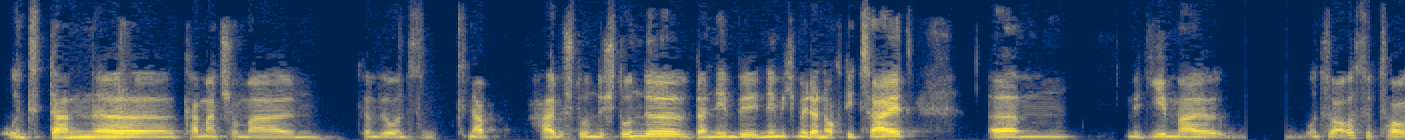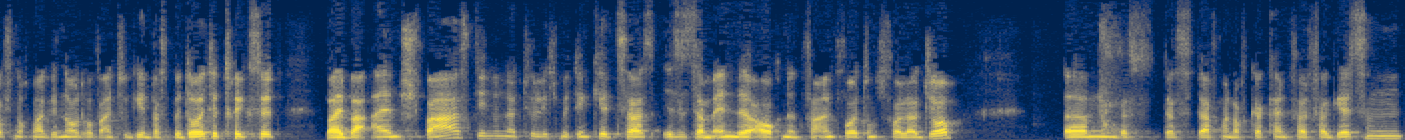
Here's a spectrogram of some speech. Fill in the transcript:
und dann äh, kann man schon mal, können wir uns knapp halbe Stunde, Stunde, dann nehmen wir, nehme ich mir dann auch die Zeit. Ähm, mit jedem mal uns so auszutauschen, nochmal genau darauf einzugehen, was bedeutet Trixit, weil bei allem Spaß, den du natürlich mit den Kids hast, ist es am Ende auch ein verantwortungsvoller Job. Ähm, das, das darf man auf gar keinen Fall vergessen.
